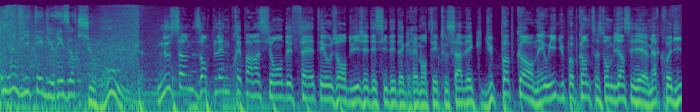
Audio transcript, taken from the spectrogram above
L'invité du réseau. sur Rouge. Nous sommes en pleine préparation des fêtes et aujourd'hui j'ai décidé d'agrémenter tout ça avec du popcorn. Et oui, du popcorn, ça tombe bien, c'est euh, mercredi.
